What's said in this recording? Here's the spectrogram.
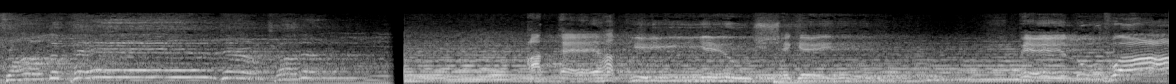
from the pain downtrodden. Até aqui eu cheguei, pelo vale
